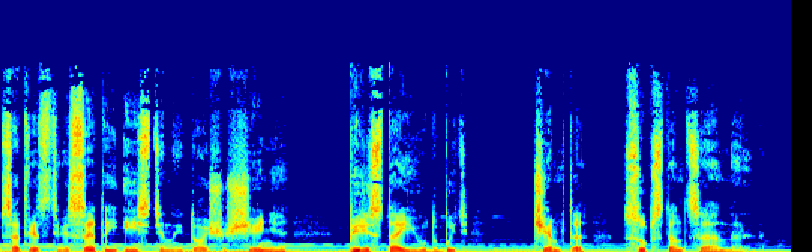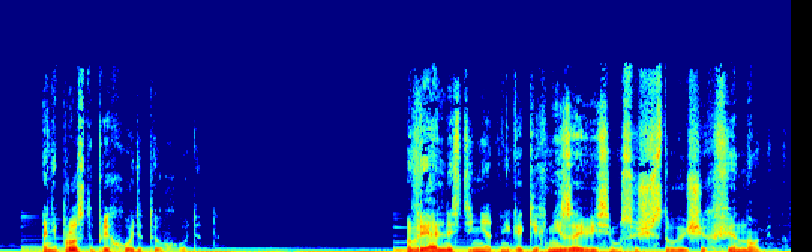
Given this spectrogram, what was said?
в соответствии с этой истиной, то ощущения перестают быть чем-то субстанциональным. Они просто приходят и уходят. В реальности нет никаких независимо существующих феноменов.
